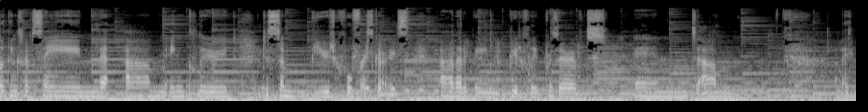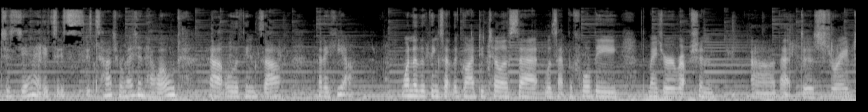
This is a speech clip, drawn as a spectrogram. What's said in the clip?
In um, include just some beautiful frescoes uh, that have been beautifully preserved and um, it just yeah it's it's it's hard to imagine how old all the things are that are here. One of the things that the guide did tell us that was that before the, the major eruption uh, that destroyed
